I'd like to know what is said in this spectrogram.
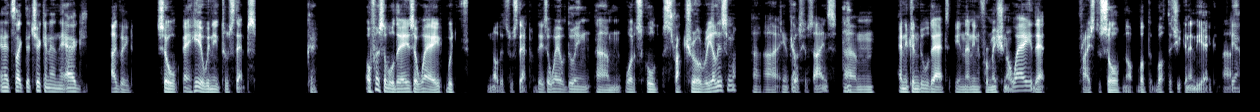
And it's like the chicken and the egg. Agreed. So uh, here we need two steps. Well, first of all, there is a way, which not the two step, there's a way of doing um, what's called structural realism uh, in philosophy science. Mm-hmm. Um, and you can do that in an informational way that tries to solve not both, both the chicken and the egg. Uh, yeah.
